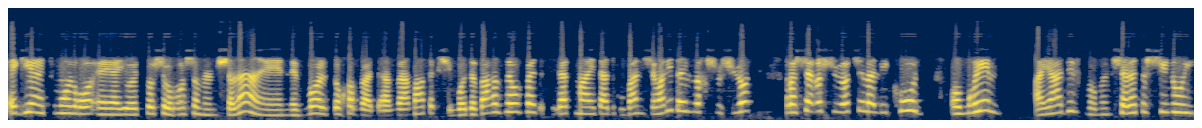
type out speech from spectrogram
הגיע אתמול אה, היועצו של ראש הממשלה, אה, נבו, לתוך הוועדה, ואמר, תקשיבו, הדבר הזה עובד. את יודעת מה הייתה התגובה? אני שמעתי את ההתרחשויות, ראשי רשויות של הליכוד אומרים, היה עדיף כבר ממשלת השינוי.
